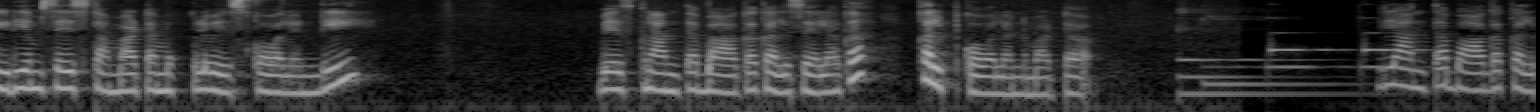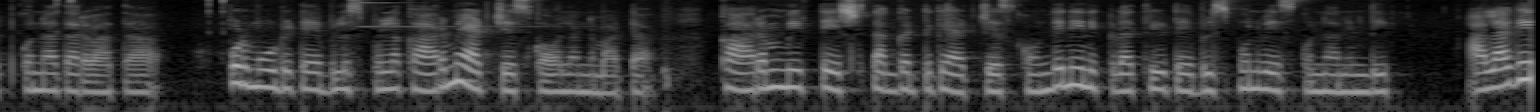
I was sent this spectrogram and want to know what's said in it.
మీడియం సైజ్ టమాటా ముక్కలు వేసుకోవాలండి. వేసుకుని అంతా బాగా కలిసేలాగా కలుపుకోవాలన్నమాట. ఇలా అంతా బాగా కలుపుకున్న తర్వాత ఇప్పుడు మూడు టేబుల్ స్పూన్ల కారం యాడ్ చేసుకోవాలన్నమాట. కారం మీ టేస్ట్ తగ్గట్టుగా యాడ్ చేసుకోండి. నేను ఇక్కడ త్రీ టేబుల్ స్పూన్ వేసుకున్నానండి. అలాగే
